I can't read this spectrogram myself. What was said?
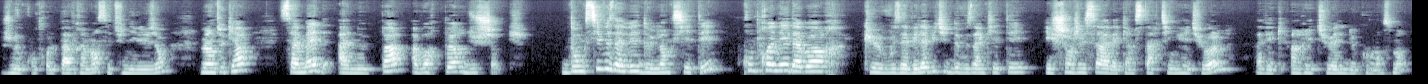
je ne contrôle pas vraiment, c'est une illusion, mais en tout cas, ça m'aide à ne pas avoir peur du choc. Donc si vous avez de l'anxiété, comprenez d'abord que vous avez l'habitude de vous inquiéter et changez ça avec un starting ritual, avec un rituel de commencement.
